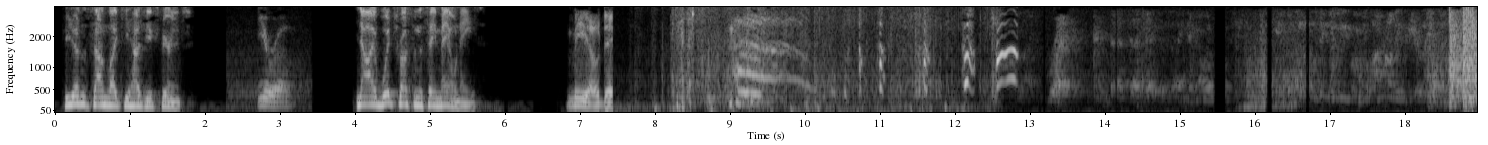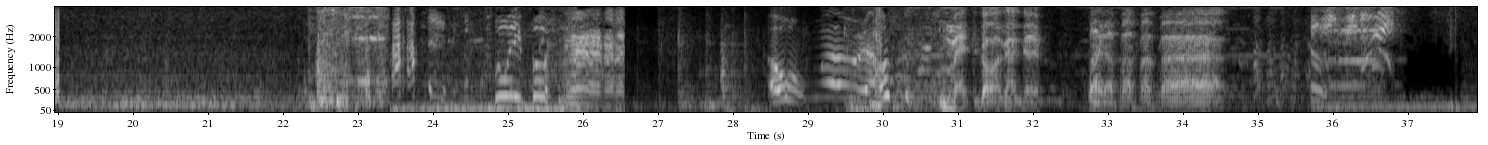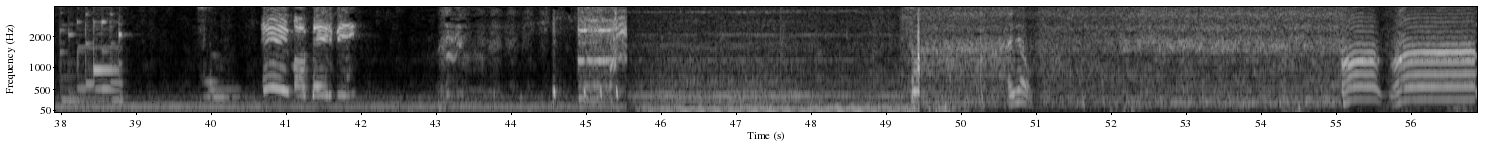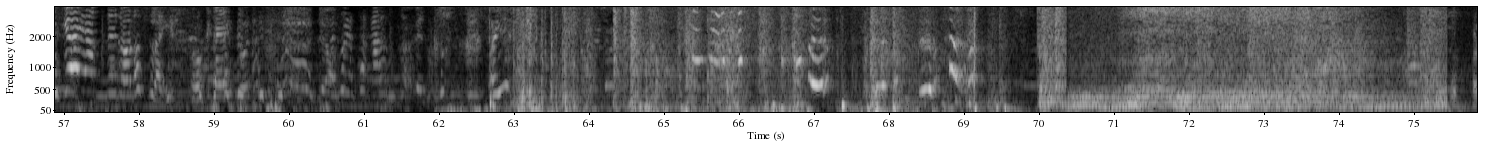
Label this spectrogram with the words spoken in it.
He doesn't sound like he has the experience. Euro. Now I would trust him to say mayonnaise. Mio day. My baby. so, hey, yo.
